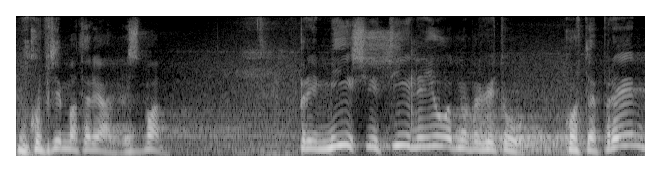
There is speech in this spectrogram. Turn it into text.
në kuptim material, s'ban. Prej mishit tij lejohet me përfitu, kur ta pren,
